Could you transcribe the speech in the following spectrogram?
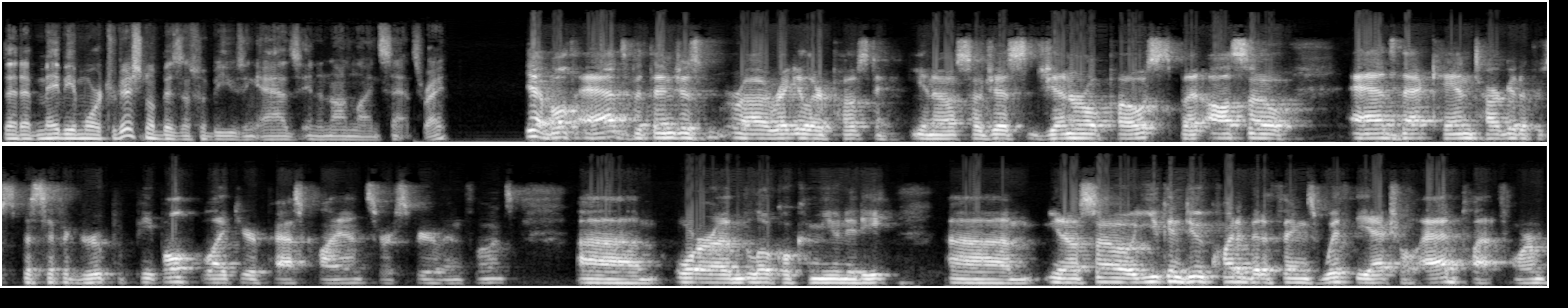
that maybe a more traditional business would be using ads in an online sense right yeah both ads but then just uh, regular posting you know so just general posts but also ads that can target a specific group of people, like your past clients or sphere of influence, um, or a local community. Um, you know, so you can do quite a bit of things with the actual ad platform,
